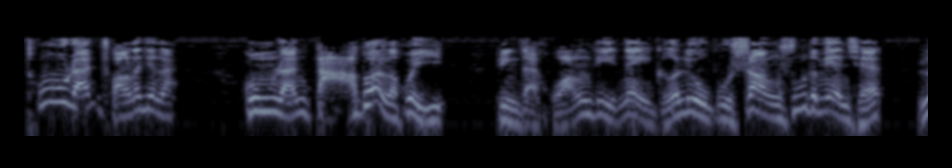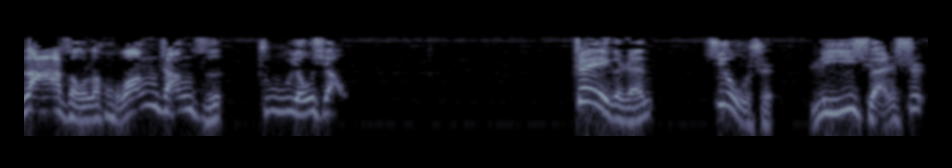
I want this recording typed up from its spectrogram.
突然闯了进来，公然打断了会议，并在皇帝、内阁、六部尚书的面前拉走了皇长子朱由校。这个人就是李选侍。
